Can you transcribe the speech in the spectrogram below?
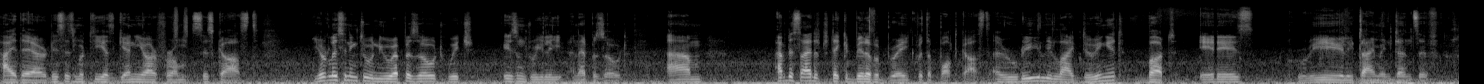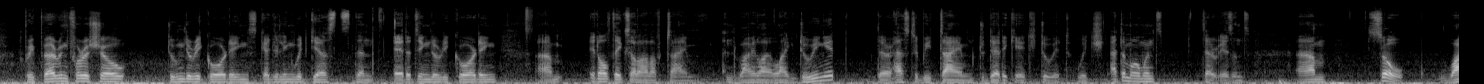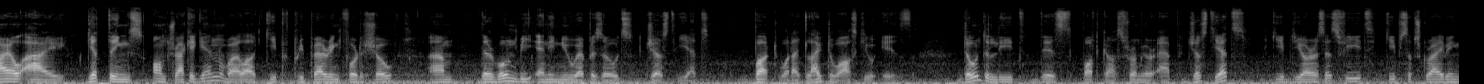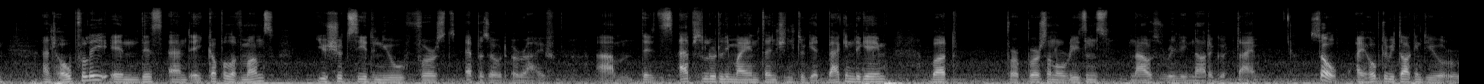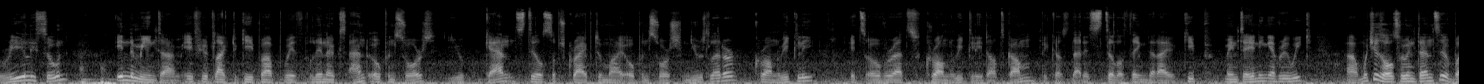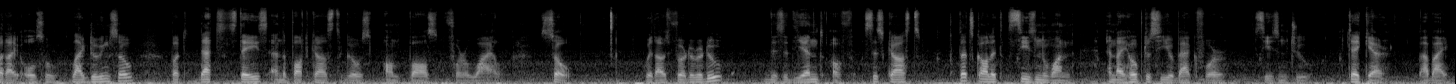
Hi there, this is Mattias Geniar from Syscast. You're listening to a new episode, which isn't really an episode. Um, I've decided to take a bit of a break with the podcast. I really like doing it, but it is really time intensive. Preparing for a show, doing the recording, scheduling with guests, then editing the recording, um, it all takes a lot of time. And while I like doing it, there has to be time to dedicate to it, which at the moment there isn't. Um, so, while I get things on track again, while I keep preparing for the show, um, there won't be any new episodes just yet. But what I'd like to ask you is don't delete this podcast from your app just yet. Keep the RSS feed, keep subscribing, and hopefully, in this and a couple of months, you should see the new first episode arrive. Um, it is absolutely my intention to get back in the game, but for personal reasons, now is really not a good time. So, I hope to be talking to you really soon. In the meantime, if you'd like to keep up with Linux and open source, you can still subscribe to my open source newsletter, Cron Weekly. It's over at cronweekly.com because that is still a thing that I keep maintaining every week, um, which is also intensive, but I also like doing so. But that stays and the podcast goes on pause for a while. So, without further ado, this is the end of Syscast. Let's call it season one, and I hope to see you back for season two. Take care. Bye bye.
